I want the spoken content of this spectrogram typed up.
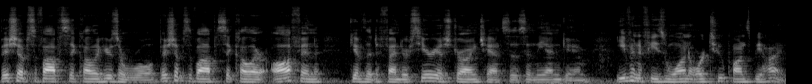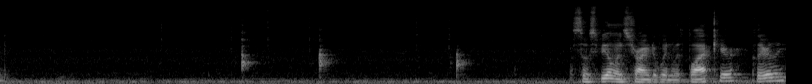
Bishops of opposite color, here's a rule. Bishops of opposite color often give the defender serious drawing chances in the endgame, even if he's one or two pawns behind. So Speelman's trying to win with black here, clearly.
